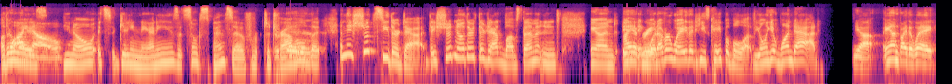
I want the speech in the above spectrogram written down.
otherwise well, know. you know it's getting nannies. It's so expensive to travel but and they should see their dad. They should know that their dad loves them and and in, in whatever way that he's capable of. You only get one dad. Yeah and by the way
